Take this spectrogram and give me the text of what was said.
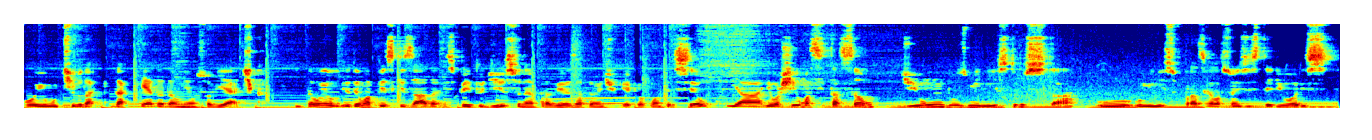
foi o motivo da, da queda da União Soviética. Então eu, eu, dei uma pesquisada a respeito disso, né, para ver exatamente o que, é que aconteceu. E a, eu achei uma citação de um dos ministros, tá, o, o ministro para as relações exteriores,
